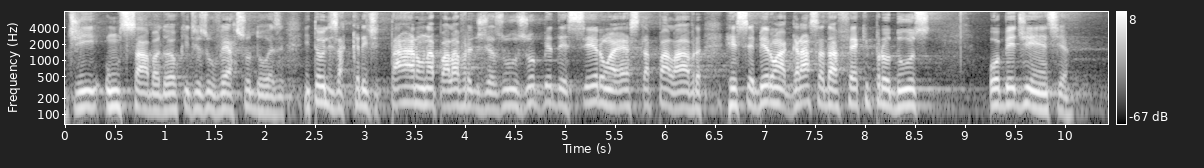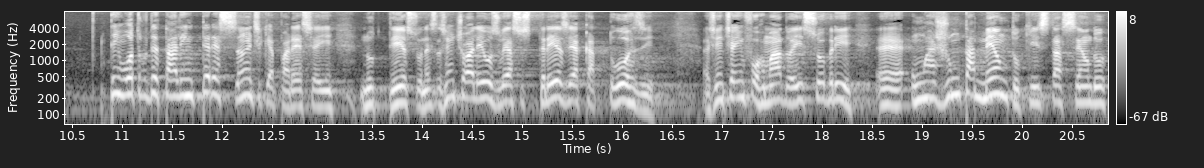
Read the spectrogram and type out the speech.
de um sábado, é o que diz o verso 12. Então eles acreditaram na palavra de Jesus, obedeceram a esta palavra, receberam a graça da fé que produz obediência. Tem outro detalhe interessante que aparece aí no texto, né? se a gente olha aí os versos 13 a 14, a gente é informado aí sobre é, um ajuntamento que está sendo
